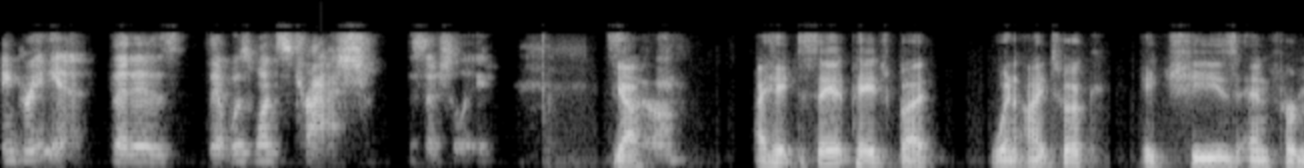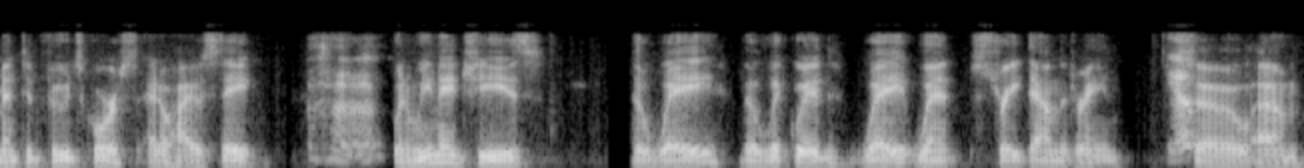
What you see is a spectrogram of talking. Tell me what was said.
ingredient that is that was once trash essentially Yeah. I hate to say it, Paige, but when I took a cheese and fermented foods course at Ohio State, mhm. when we made cheese, the whey, the liquid whey went straight down the drain. yep So um,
